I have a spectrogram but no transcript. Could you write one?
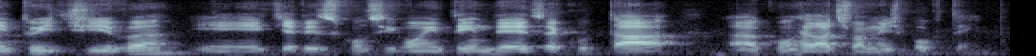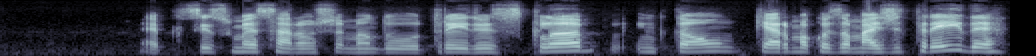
intuitiva e que eles consigam entender, executar com relativamente pouco tempo. É porque vocês começaram chamando Traders Club, então que era uma coisa mais de trader,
